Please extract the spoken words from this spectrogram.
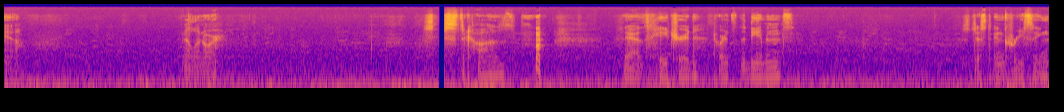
Yeah. Eleanor. It's just a cause. yeah, it's hatred towards the demons. It's just increasing.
